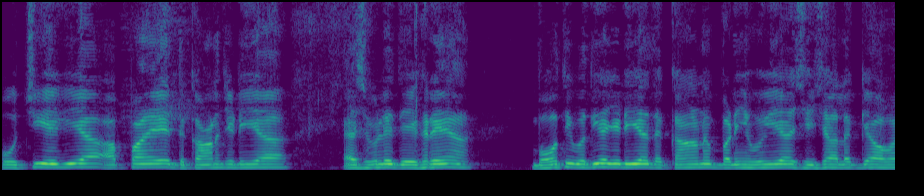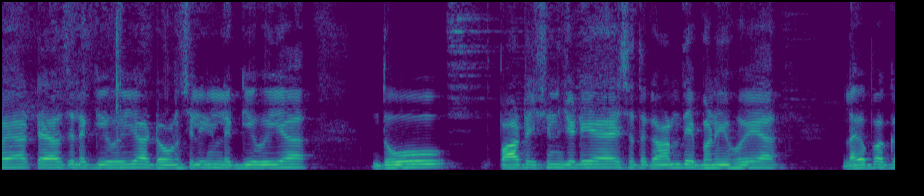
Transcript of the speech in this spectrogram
ਉੱਚੀ ਹੈਗੀ ਆ, ਆਪਾਂ ਇਹ ਦੁਕਾਨ ਜਿਹੜੀ ਆ, ਇਸ ਵੇਲੇ ਦੇਖ ਰਹੇ ਆ। ਬਹੁਤ ਹੀ ਵਧੀਆ ਜਿਹੜੀ ਆ ਦੁਕਾਨ ਬਣੀ ਹੋਈ ਆ, ਸ਼ੀਸ਼ਾ ਲੱਗਿਆ ਹੋਇਆ, ਟਾਇਲਸ ਲੱਗੀ ਹੋਈ ਆ, ਡਾਊਨ ਸੀਲਿੰਗ ਲੱਗੀ ਹੋਈ ਆ। ਦੋ ਪਾਰਟੀਸ਼ਨ ਜਿਹੜੇ ਆ, ਇਸ ਦੁਕਾਨ ਦੇ ਬਣੇ ਹੋਏ ਆ, ਲਗਭਗ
